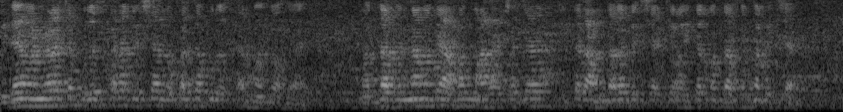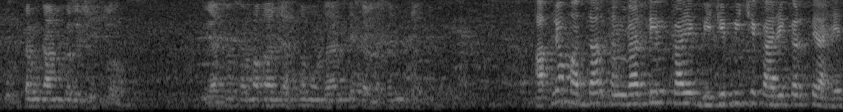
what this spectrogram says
विधानमंडळाच्या पुरस्कारापेक्षा लोकांचा पुरस्कार महत्त्वाचा आहे. मतदारसंघामध्ये आपण महाराष्ट्राच्या इतर आमदारापेक्षा किंवा इतर मतदारसंघापेक्षा उत्तम काम करू शकलो. याचं समाधान जास्त मोठं आहे ते करण्याचा मी प्रयत्न आपल्या मतदारसंघातील काही बी जे पीचे कार्यकर्ते आहेत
